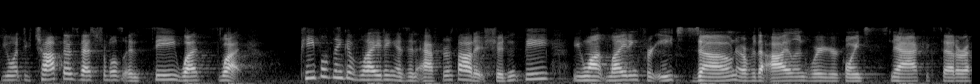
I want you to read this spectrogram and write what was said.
you want to chop those vegetables and see what's what. People think of lighting as an afterthought. It shouldn't be. You want lighting for each zone over the island where you're going to snack, etc.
